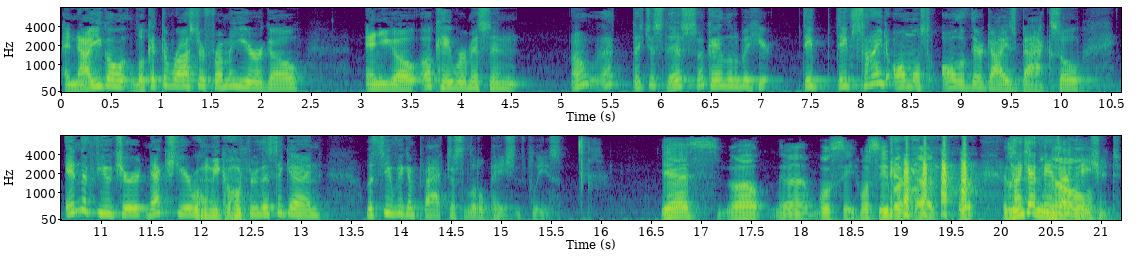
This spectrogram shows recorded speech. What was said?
And now you go look at the roster from a year ago, and you go, okay, we're missing oh, that, that's just this. Okay, a little bit here. They've they've signed almost all of their guys back. So in the future, next year when we go through this again, let's see if we can practice a little patience, please. Yes, well, uh, we'll see. We'll see about that. But at least fans know, are patient.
